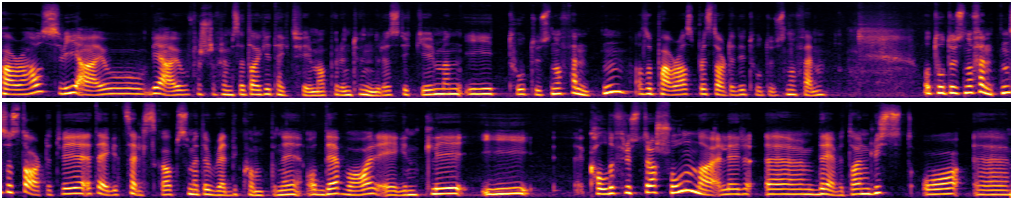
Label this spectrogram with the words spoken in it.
Powerhouse vi er, jo, vi er, jo, først og fremst et arkitektfirma på rundt 100 stykker. Men i 2015 altså Powerhouse ble startet i 2005. Og 2015 så startet vi et eget selskap som heter Red Company. Og det var egentlig i Kall det frustrasjon, da, eller eh, drevet av en lyst å eh,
